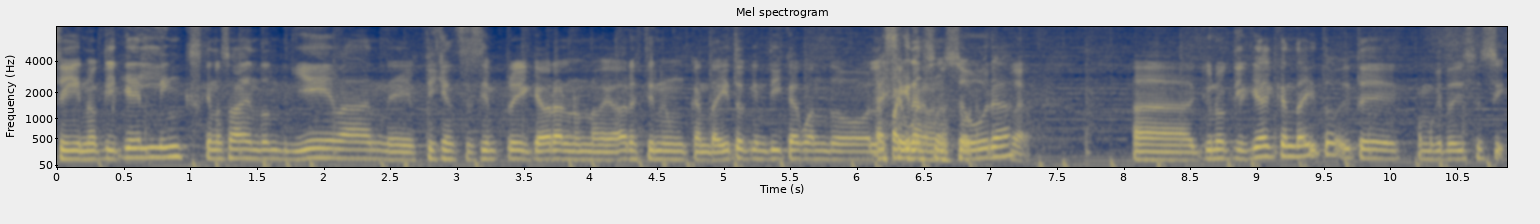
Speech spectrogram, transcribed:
Sí, no cliquen links que no saben dónde llevan. eh, fíjense siempre que ahora los navegadores tienen un candadito que indica cuando las Es páginas son seguras. Claro. Ah, que uno cliquea el candadito y te como que te dice sí,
